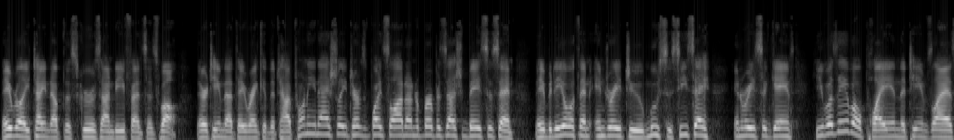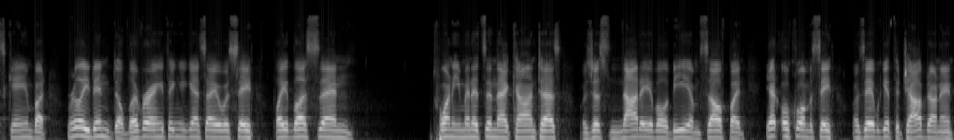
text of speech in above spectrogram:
they really tightened up the screws on defense as well. They're a team that they rank in the top 20 nationally in terms of points allowed on a per possession basis, and they've been dealing with an injury to Moussa Cisse in recent games. He was able to play in the team's last game, but really didn't deliver anything against Iowa State. Played less than 20 minutes in that contest, was just not able to be himself, but yet Oklahoma State was able to get the job done. And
